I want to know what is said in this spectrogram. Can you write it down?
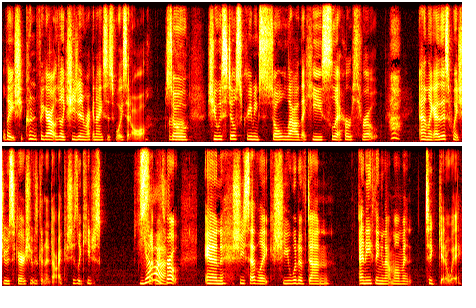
like she couldn't figure out like she didn't recognize his voice at all. So Uh-huh. she was still screaming so loud that he slit her throat. and like at this point she was scared she was gonna die because she's like he just slit my throat. And she said like she would have done anything in that moment to get away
